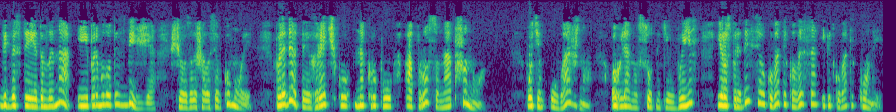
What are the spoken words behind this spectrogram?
відвести до млина і перемолоти збіжжя, що залишалося в коморі, передерти гречку на крупу, а просо на пшоно. Потім уважно оглянув сотників виїзд і розпорядився окувати колеса і підкувати коней.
